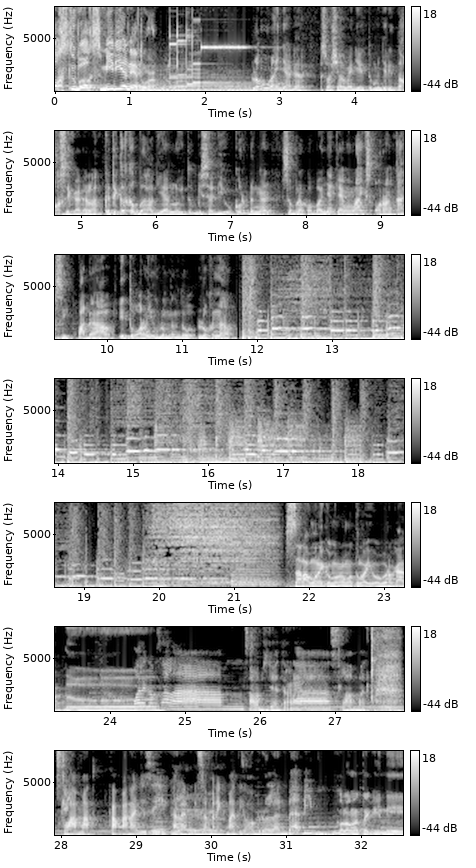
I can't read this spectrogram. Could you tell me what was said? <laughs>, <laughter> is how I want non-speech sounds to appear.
Box to Box Media Network. lo mulai nyadar sosial media itu menjadi toxic adalah ketika kebahagiaan lo itu bisa diukur dengan seberapa banyak yang likes orang kasih padahal itu orang juga belum tentu lo kenal Assalamualaikum warahmatullahi wabarakatuh. Waalaikumsalam, salam sejahtera, selamat, selamat kapan aja sih kalian Iya, bisa iya. menikmati obrolan Mbak Bibu. Kalau ngetek ini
